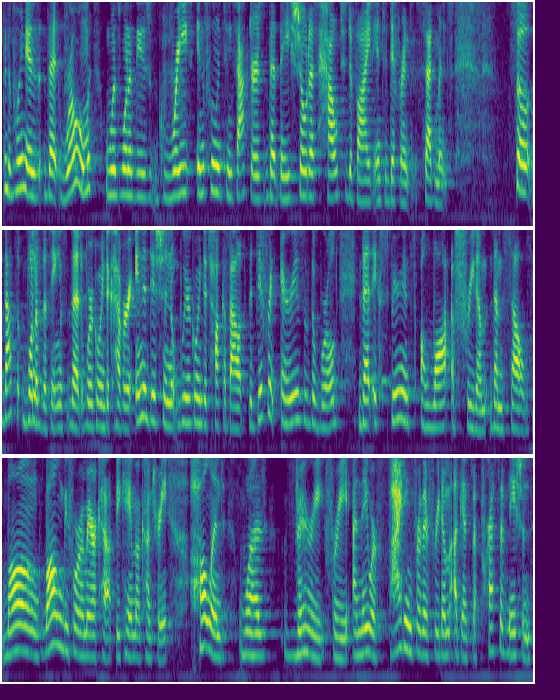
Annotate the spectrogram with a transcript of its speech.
the point is that Rome was one of these great influencing factors that they showed us how to divide into different segments. So that's one of the things that we're going to cover. In addition, we're going to talk about the different areas of the world that experienced a lot of freedom themselves long, long before America became a country. Holland was very free and they were fighting for their freedom against oppressive nations.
